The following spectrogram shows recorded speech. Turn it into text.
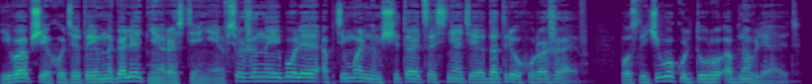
И вообще, хоть это и многолетнее растение, все же наиболее оптимальным считается снятие до трех урожаев, после чего культуру обновляют.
